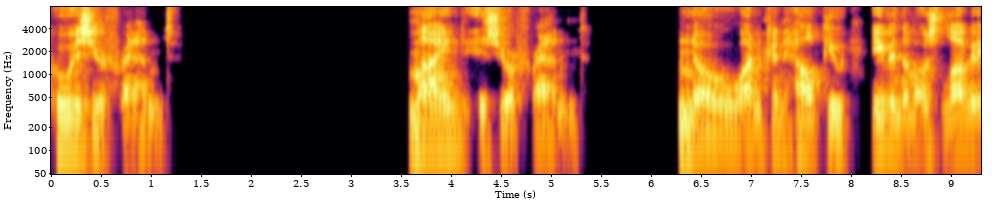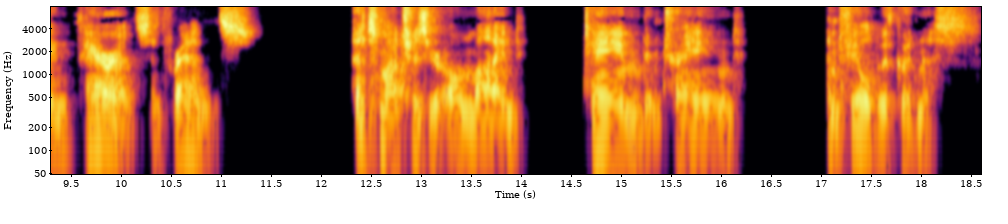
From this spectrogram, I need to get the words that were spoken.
Who is your friend? Mind is your friend. No one can help you, even the most loving parents and friends, as much as your own mind, tamed and trained and filled with goodness.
